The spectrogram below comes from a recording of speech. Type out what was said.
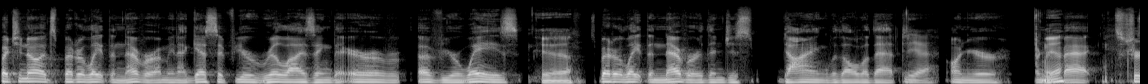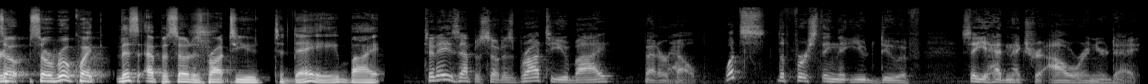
but you know, it's better late than never. I mean, I guess if you're realizing the error of your ways, Yeah. it's better late than never than just dying with all of that yeah. on your on your Yeah. back. It's true. So so real quick, this episode is brought to you today by Today's episode is brought to you by BetterHelp. What's the first thing that you'd do if, say, you had an extra hour in your day?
